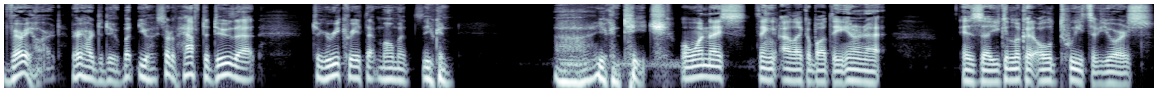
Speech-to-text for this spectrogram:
Very hard, very hard to do. But you sort of have to do that to recreate that moment. You can uh, you can teach. Well, one nice thing I like about the internet is uh, you can look at old tweets of yours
